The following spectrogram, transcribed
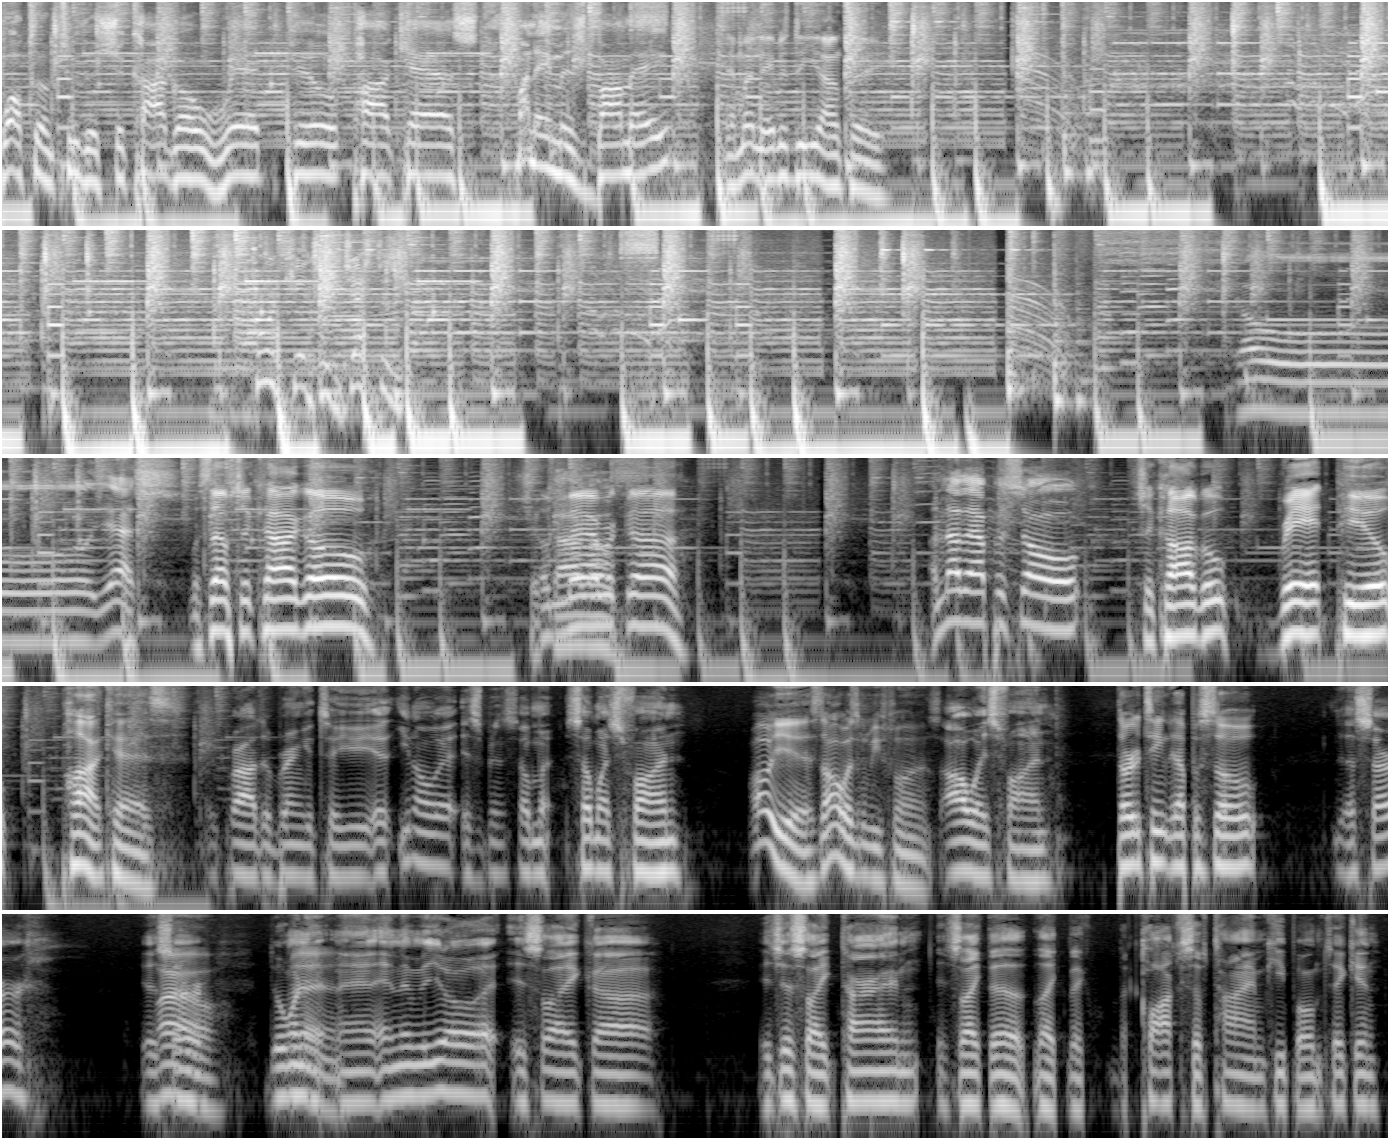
Welcome to the Chicago Red Pill Podcast. My name is Bombe. And my name is Deontay. Poor kids are just as Oh, yes. What's up, Chicago? Chicago. America. Another episode. Chicago Red Pill Podcast. We're proud to bring it to you. It- you know what? It's been so much, so much fun. Oh yeah, it's always gonna be fun. It's always fun. 13th episode. Yes, sir. Yes, sir. Wow. doing it, Man. man. And then you know what? It's like uh it's just like time. It's like the like the, the clocks of time keep on ticking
